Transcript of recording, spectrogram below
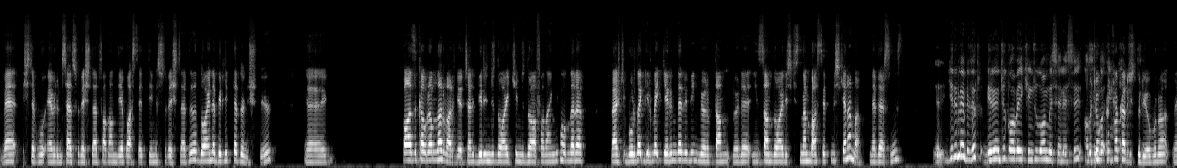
ve işte bu evrimsel süreçler falan diye bahsettiğiniz süreçlerde de doğayla birlikte dönüştüğü, e, bazı kavramlar var gerçi. Hani birinci doğa, ikinci doğa falan gibi. Onlara belki burada girmek yerinde mi bilmiyorum. Tam böyle insan doğa ilişkisinden bahsetmişken ama ne dersiniz? E, girilebilir. Birinci doğa ve ikinci doğa meselesi Bu aslında... çok kafa karıştırıyor bunu. E,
